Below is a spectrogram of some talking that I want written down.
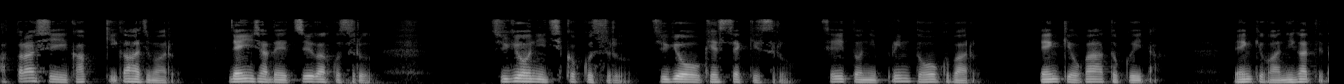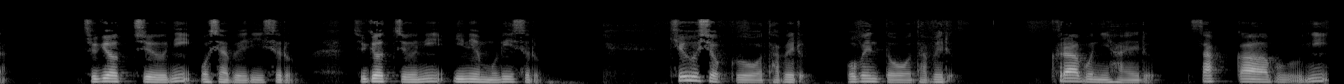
新しい学期が始まる。電車で通学する。授業に遅刻する。授業を欠席する。生徒にプリントを配る。勉強が得意だ。勉強が苦手だ。授業中におしゃべりする。授業中に居眠りする。給食を食べる。お弁当を食べる。クラブに入る。サッカー部に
